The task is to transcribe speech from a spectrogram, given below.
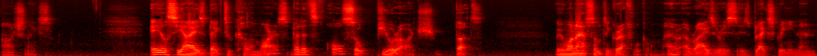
Arch Linux. ALCI is back to Calamares, but it's also pure Arch. But we want to have something graphical. Ariser is, is black screen and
